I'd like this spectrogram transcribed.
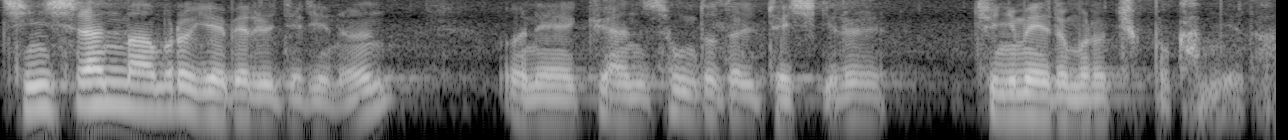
진실한 마음으로 예배를 드리는 은혜의 귀한 성도들 되시기를 주님의 이름으로 축복합니다.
